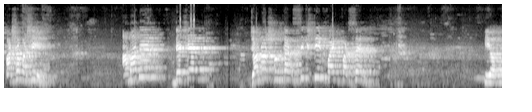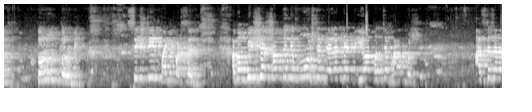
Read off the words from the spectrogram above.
পাশাপাশি আমাদের দেশের জনসংখ্যার সিক্সটি ফাইভ পার্সেন্ট তরুণ, তরুণী সিক্সটি ফাইভ পার্সেন্ট এবং বিশ্বের সবথেকে মোস্ট ট্যালেন্টেড ইয়ত হচ্ছে ভারতবর্ষে। আজকে যারা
